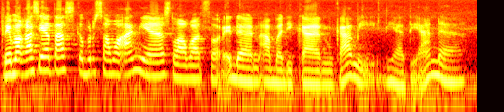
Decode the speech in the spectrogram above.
Terima kasih atas kebersamaannya. Selamat sore dan abadikan kami di hati Anda.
